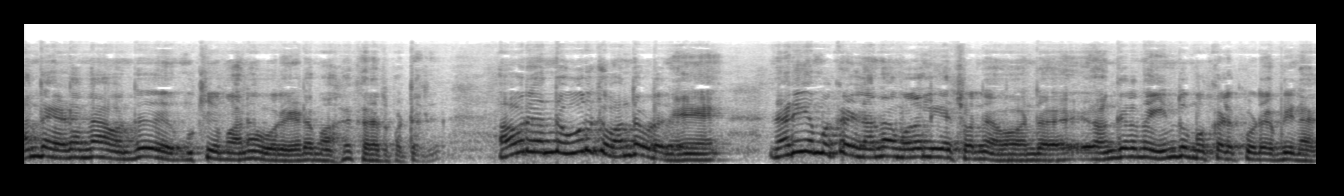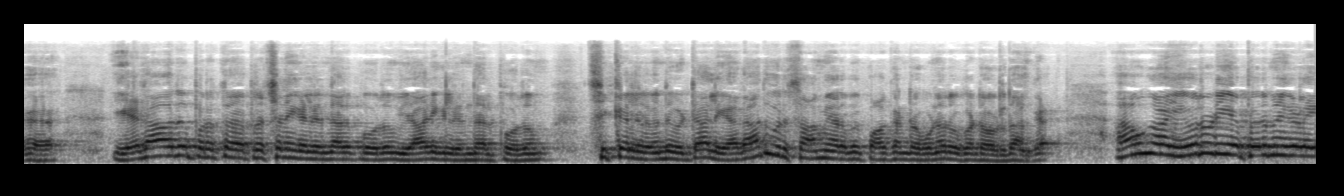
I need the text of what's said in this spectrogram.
அந்த இடம் தான் வந்து முக்கியமான ஒரு இடமாக கருதப்பட்டது. அவர் அந்த ஊருக்கு வந்த உடனே நிறைய மக்கள் நான் தான் முதலியே சொன்னேன் அந்த அங்கிருந்த இந்து மக்களுக்கு கூட எப்படின்னாக்க ஏதாவது பிரச்ச பிரச்சனைகள் இருந்தால் போதும் வியாதிகள் இருந்தால் போதும் சிக்கல்கள் வந்து விட்டால் ஏதாவது ஒரு சாமியாரை போய் பார்க்கின்ற உணர்வு கொண்டவர்கள் தாங்க அவங்க இவருடைய பெருமைகளை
